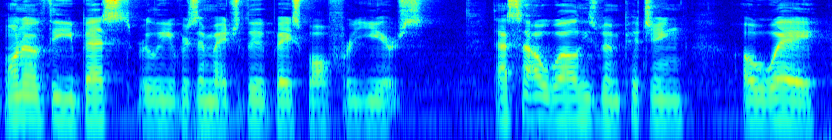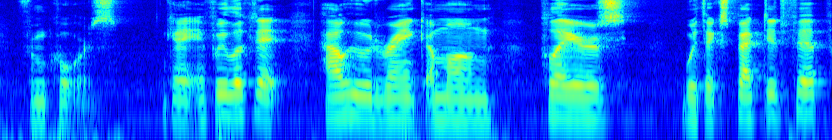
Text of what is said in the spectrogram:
One of the best relievers in Major League Baseball for years. That's how well he's been pitching away from Coors. Okay, if we looked at how he would rank among players with expected FIP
